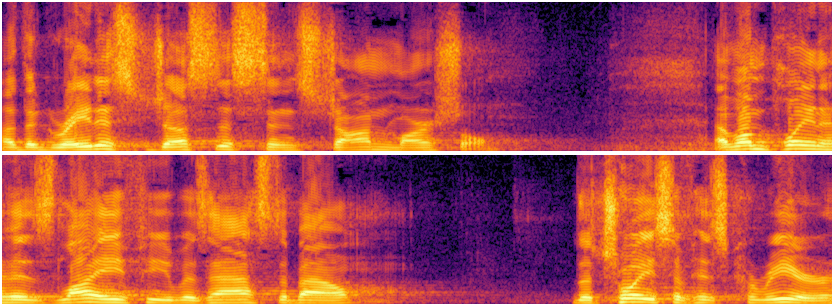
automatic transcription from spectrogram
of the greatest justice since John Marshall. At one point of his life, he was asked about the choice of his career,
